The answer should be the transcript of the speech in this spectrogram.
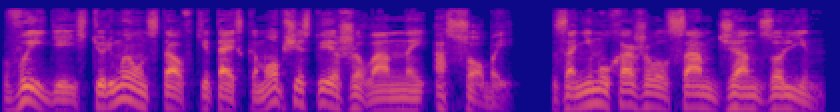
Выйдя из тюрьмы, он стал в китайском обществе желанной особой. За ним ухаживал сам Джан Золин.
